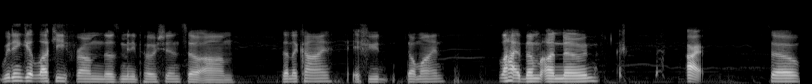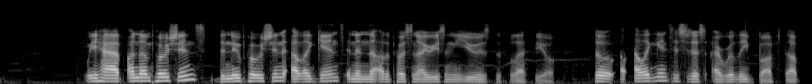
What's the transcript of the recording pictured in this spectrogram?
we didn't get lucky from those mini potions, so, um, Zenakai, if you don't mind, slide them unknowns. Alright, so, we have unknown potions, the new potion, Elegance, and then the other potion I recently used, the Celestial. So, Elegance is just a really buffed up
